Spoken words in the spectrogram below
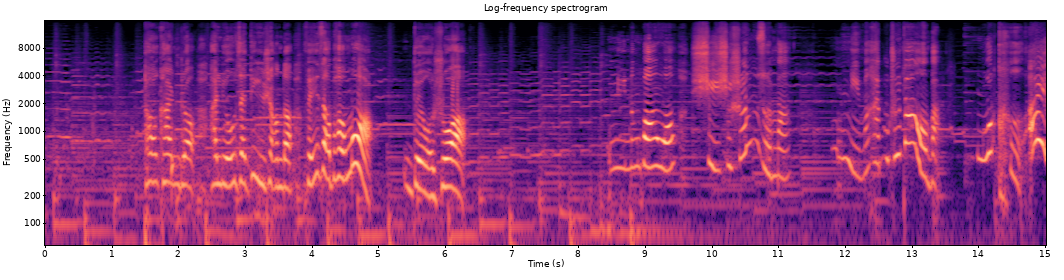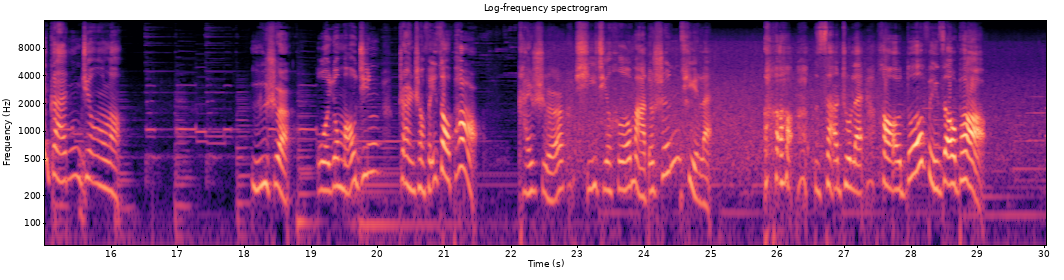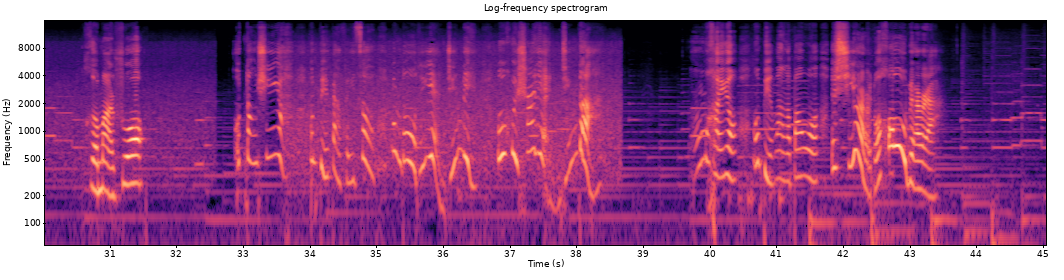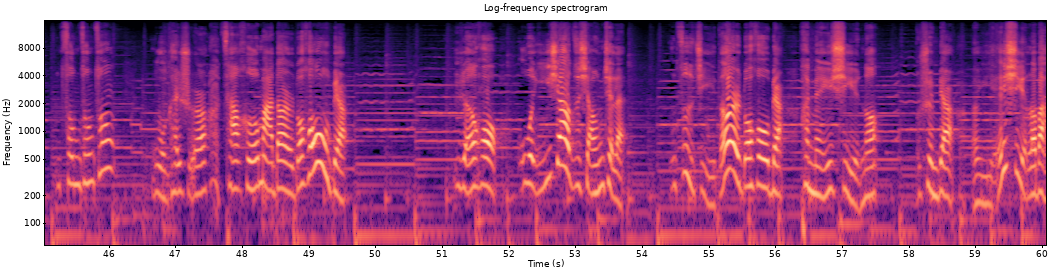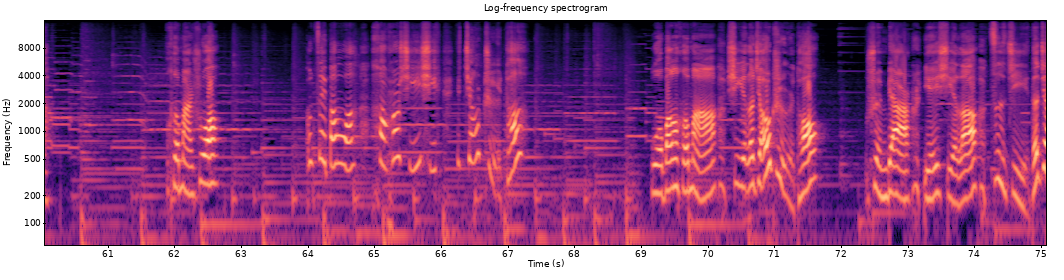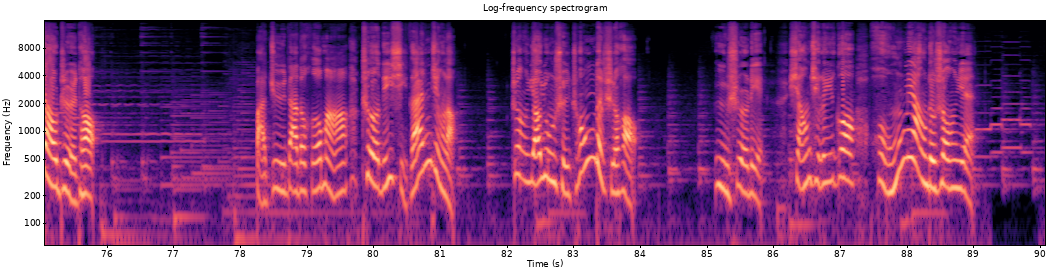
他看着还留在地上的肥皂泡沫，对我说：“你能帮我洗洗身子吗？你们还不知道吧？”我可爱干净了。于是，我用毛巾蘸上肥皂泡，开始洗起河马的身体来。哈哈，撒出来好多肥皂泡。河马说：“哦，当心呀，别把肥皂弄到我的眼睛里，我会杀眼睛的。嗯，还有，别忘了帮我洗耳朵后边啊。”蹭蹭蹭，我开始擦河马的耳朵后边，然后我一下子想起来，自己的耳朵后边还没洗呢，顺便也洗了吧。河马说：“再帮我好好洗一洗脚趾头。”我帮河马洗了脚趾头。顺便也洗了自己的脚趾头，把巨大的河马彻底洗干净了。正要用水冲的时候，浴室里响起了一个洪亮的声音：“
